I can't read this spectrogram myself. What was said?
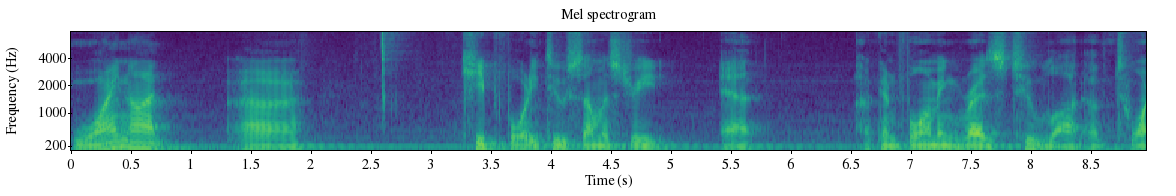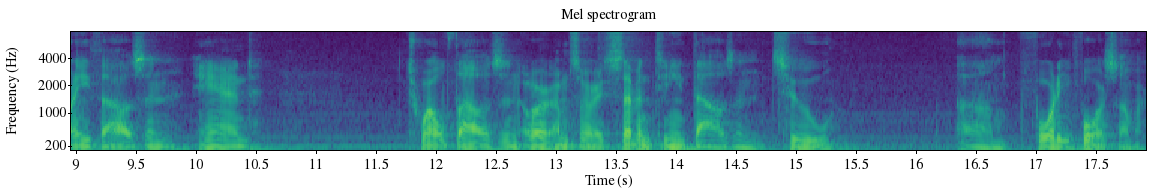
Why not uh, keep 42 Summer Street at a conforming Res 2 lot of 20,000 and 12,000, or, I'm sorry, 17,000 to um, 44 Summer?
